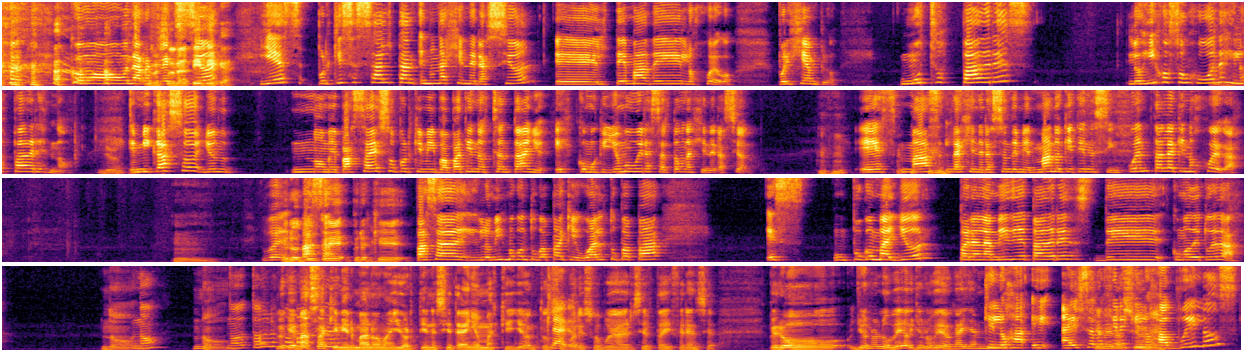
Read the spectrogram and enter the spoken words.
como una reflexión. Y es por qué se saltan en una generación eh, el tema de los juegos. Por ejemplo, muchos padres, los hijos son jugones y los padres no. En mi caso, yo no- no me pasa eso porque mi papá tiene 80 años. Es como que yo me hubiera saltado una generación. Es más la generación de mi hermano que tiene 50 la que no juega. Mm. Bueno, Pero tú pasa, crees, pero es que pasa lo mismo con tu papá, que igual tu papá es un poco mayor para la media de padres de como de tu edad, no. ¿no? No. No, todos los Lo que pasa es que mi hermano mayor tiene 7 años más que yo, entonces Claro. por eso puede haber cierta diferencia. Pero yo no lo veo, yo no veo que hayan Que los, a, eh, a él se refiere que los abuelos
